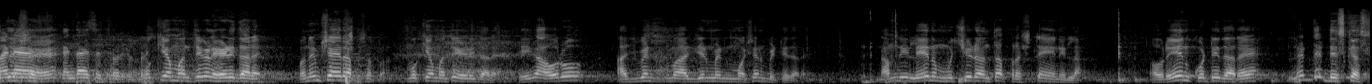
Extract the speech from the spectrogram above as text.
ಮಾನ್ಯ ಅಧ್ಯಕ್ಷರೇ ಕಂದಾಯ ಸಚಿವರಿಗೆ ಮುಖ್ಯಮಂತ್ರಿಗಳು ಹೇಳಿದ್ದಾರೆ. ಒಂದ್ ನಿಮಿಷ ಇರಪ್ಪ ಸ್ವಲ್ಪ. ಮುಖ್ಯಮಂತ್ರಿ ಹೇಳಿದ್ದಾರೆ. ಈಗ ಅವರು ಅಜ್ಮೆಂಟ್ ಅಜ್ಮೆಂಟ್ ಮೋಷನ್ ಬಿಟ್ಟಿದ್ದಾರೆ. ನಮ್ದು ಇಲ್ಲೇನು ಮುಚ್ಚಿಡುವಂತ ಪ್ರಶ್ನೆ ಏನಿಲ್ಲ. ಅವ್ರು ಏನ್ ಕೊಟ್ಟಿದ್ದಾರೆ let the discuss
